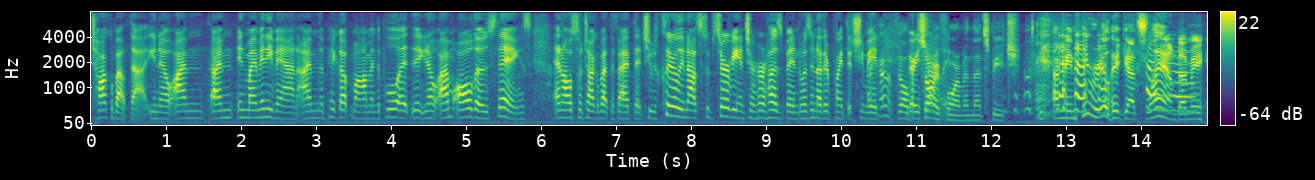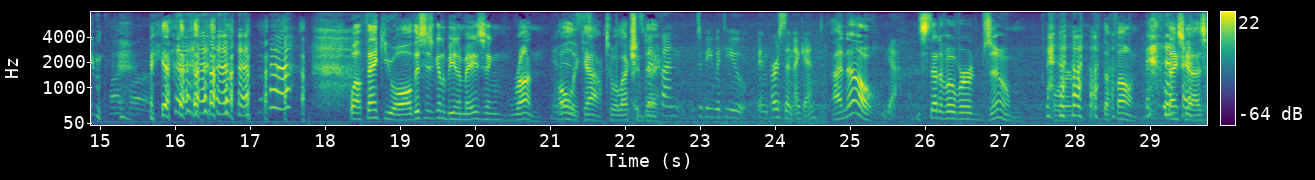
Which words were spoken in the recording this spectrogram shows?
talk about that. You know, I'm I'm in my minivan, I'm the pickup mom in the pool. Uh, you know, I'm all those things, and also talk about the fact that she was clearly not subservient to her husband. Was another point that she made. I kind of felt very sorry strongly. for him in that speech. I mean, he really got slammed. I, mean, well, thank you all. This is going to be an amazing run. It Holy is. cow! To election It's day. been fun to be with you in person again. I know. Yeah. Instead of over Zoom or the phone. Thanks, guys.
